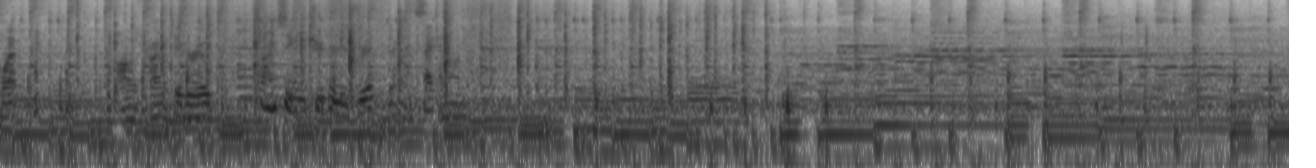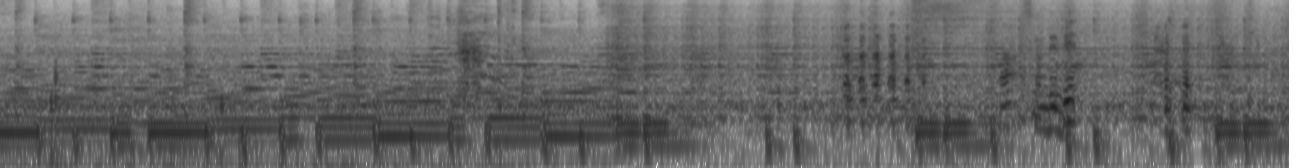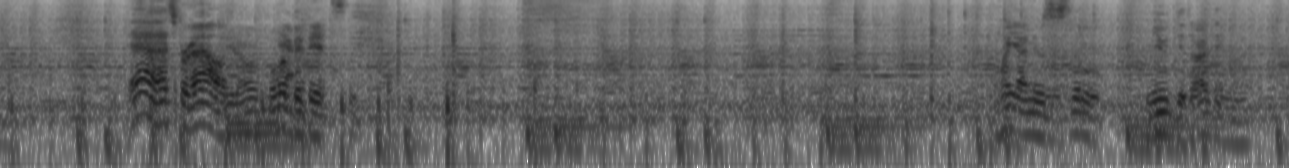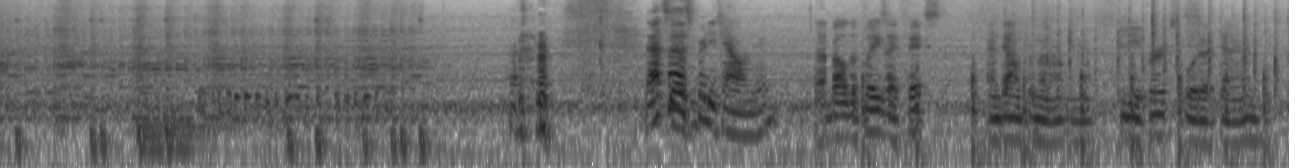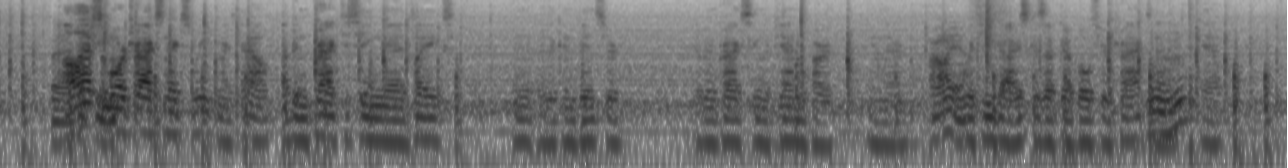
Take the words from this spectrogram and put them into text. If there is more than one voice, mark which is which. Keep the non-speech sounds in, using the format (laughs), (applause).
Speaker 1: what?
Speaker 2: I was trying to figure out time signature to his riff there, the second one. (laughs)
Speaker 3: Ah, c'est comme des bits.
Speaker 1: Yeah, that's for Al, you know, more
Speaker 2: Yeah.
Speaker 1: bits. Oh yeah, and there's this little mute guitar thing. on (laughs) it.
Speaker 3: That sounds pretty challenging.
Speaker 2: Well, the plays I fixed and down from the mountain. Julie Perks put it down. But
Speaker 1: I'll have some more tracks next week myself. I've been practicing uh, plagues in the convincer. I've been practicing the piano part in there
Speaker 2: Oh yeah.
Speaker 1: with you guys because I've got both your tracks now.
Speaker 2: Mhm.
Speaker 1: Yeah.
